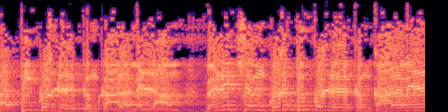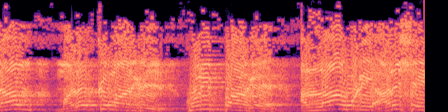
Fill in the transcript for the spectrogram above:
பத்திக் கொண்டிருக்கும் காலமெல்லாம் வெளிச்சம் கொடுத்துக் கொண்டிருக்கும் காலமெல்லாம் மலக்குமார்கள் குறிப்பாக அல்லாஹுடைய அரிசை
